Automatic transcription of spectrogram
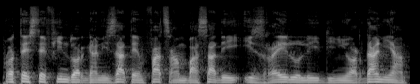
proteste fiind organizate în fața ambasadei Israelului din Iordania.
